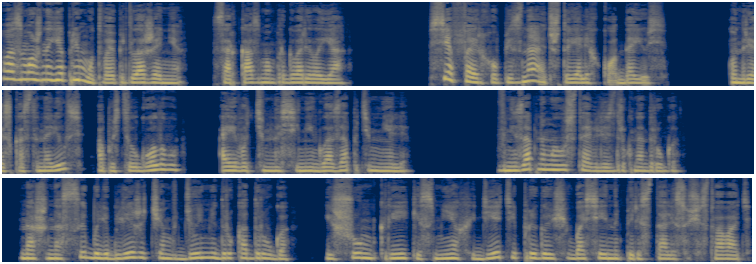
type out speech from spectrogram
«Возможно, я приму твое предложение», — сарказмом проговорила я. «Все в Фейрхопе знают, что я легко отдаюсь». Он резко остановился, опустил голову, а его темно-синие глаза потемнели. Внезапно мы уставились друг на друга. Наши носы были ближе, чем в дюйме друг от друга, и шум, крики, смех и дети, прыгающие в бассейны, перестали существовать.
